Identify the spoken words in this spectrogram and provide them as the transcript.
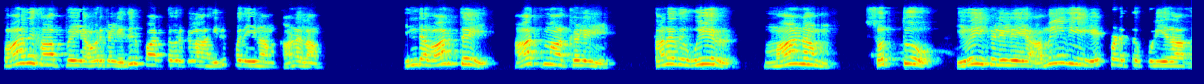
பாதுகாப்பை அவர்கள் எதிர்பார்த்தவர்களாக இருப்பதை நாம் காணலாம். இந்த வார்த்தை ஆத்மாக்களில் தனது உயிர் மானம் சொத்து இவைகளிலே அமைதியை ஏற்படுத்தக்கூடியதாக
